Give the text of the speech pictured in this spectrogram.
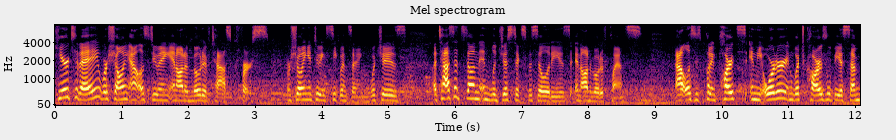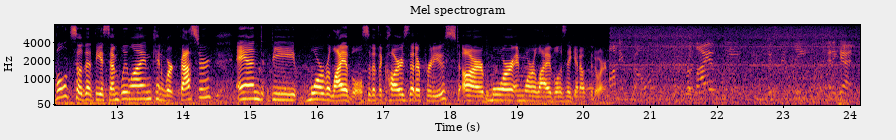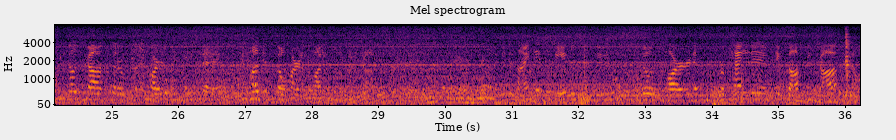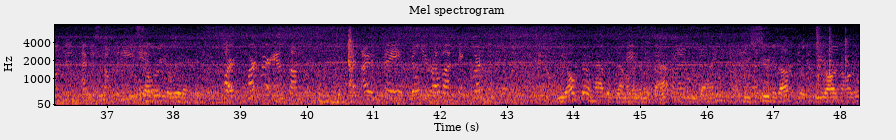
Here today, we're showing Atlas doing an automotive task first. We're showing it doing sequencing, which is a task that's done in logistics facilities in automotive plants. Atlas is putting parts in the order in which cars will be assembled so that the assembly line can work faster and be more reliable so that the cars that are produced are more and more reliable as they get out the door. on its own, reliably, consistently, and again, do those jobs that are really hard to do today because it's so hard on the body to do these jobs. We designed it to be able to do those hard, repetitive, exhausting jobs. Development at this company is hard, hardware and software. I, I would say building a robot takes hardware. We also have a gentleman in the back Ben. He's suited up with VR goggles.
